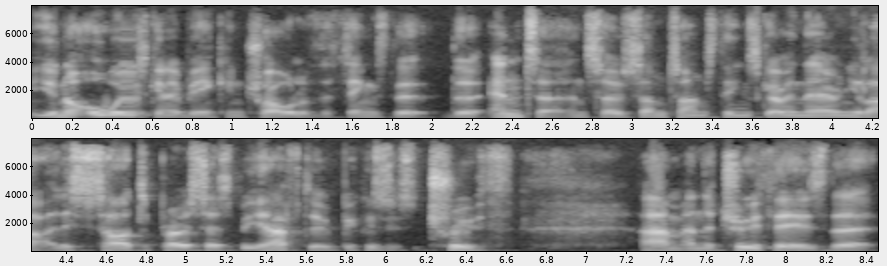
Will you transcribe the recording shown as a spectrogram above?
you're not always going to be in control of the things that that enter, and so sometimes things go in there, and you're like, this is hard to process, but you have to because it's truth. Um, and the truth is that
